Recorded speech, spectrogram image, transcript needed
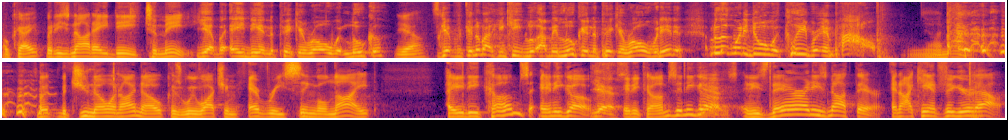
Okay, but he's not AD to me. Yeah, but AD in the pick and roll with Luka. Yeah. Skip, nobody can keep. I mean, Luka in the pick and roll with it. I mean, look what he's doing with Kleber and Powell. Yeah, I know. but but you know and I know because we watch him every single night. AD comes and he goes. Yes. And he comes and he goes. Yes. And he's there and he's not there. And I can't figure it out.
